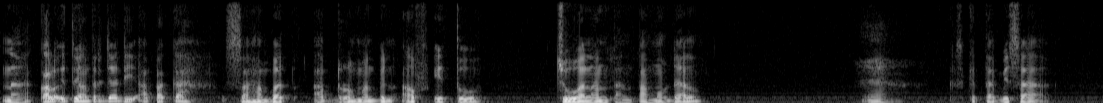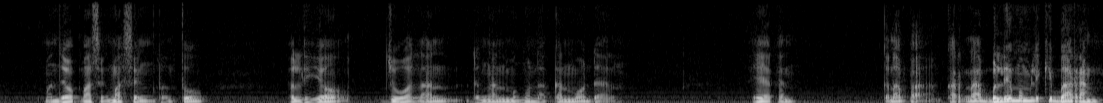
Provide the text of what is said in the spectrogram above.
nah kalau itu yang terjadi apakah sahabat Abdurrahman bin Auf itu jualan tanpa modal ya kita bisa menjawab masing-masing tentu beliau jualan dengan menggunakan modal. Iya kan? Kenapa? Karena beliau memiliki barang.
